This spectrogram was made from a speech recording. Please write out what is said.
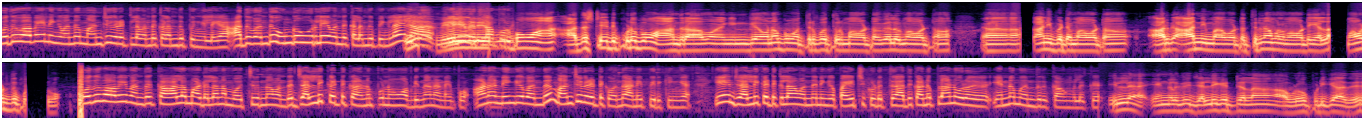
பொதுவாவே நீங்க வந்து மஞ்சு விரட்டுல வந்து கலந்துப்பீங்க இல்லையா? அது வந்து உங்க ஊர்லயே வந்து கலந்துப்பீங்களா? இல்ல வெளியே வெளியே ஊர் போவோம். அதர் ஸ்டேட்டுக்கு கூட போவோம். ஆந்திரா இங்கே வேணா போவோம். திருப்பத்தூர் மாவட்டம் வேலூர் மாவட்டம் ராணிப்பேட்டை மாவட்டம் ஆர்க ஆர்னி மாவட்டம் திருவண்ணாமலை மாவட்டம் எல்லா மாவட்டத்துக்கு போவோம் பொதுவாவே வந்து காளை மாடெல்லாம் நம்ம வச்சிருந்தா வந்து ஜல்லிக்கட்டுக்கு அனுப்பணும் அப்படின்னு தான் நினைப்போம். ஆனா நீங்க வந்து மஞ்சு விரட்டுக்கு வந்து அனுப்பியிருக்கீங்க. ஏன் ஜல்லிக்கட்டுக்கெல்லாம் வந்து நீங்க பயிற்சி கொடுத்து அதுக்கு அனுப்பலான்னு ஒரு எண்ணம் இருந்திருக்கா உங்களுக்கு? இல்லை எங்களுக்கு ஜல்லிக்கட்டு எல்லாம் அவ்வளோ பிடிக்காது.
